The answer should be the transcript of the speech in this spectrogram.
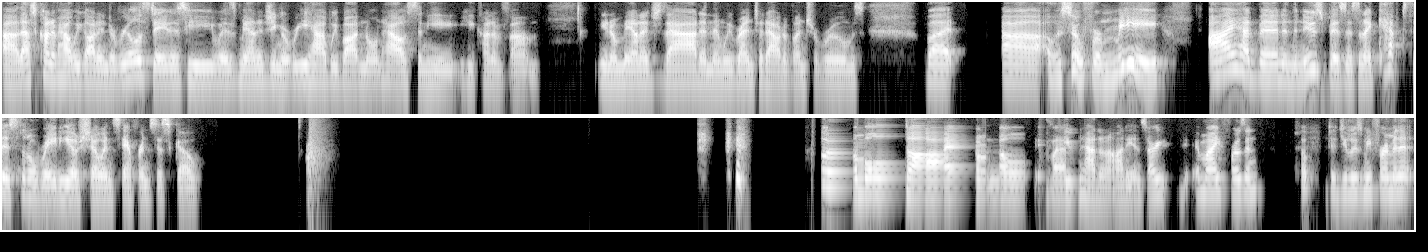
uh, that's kind of how we got into real estate is he was managing a rehab. We bought an old house and he he kind of um, you know managed that and then we rented out a bunch of rooms. But uh, so for me i had been in the news business and i kept this little radio show in san francisco I don't know if I even had an audience. Are you, am I frozen? Oh, did you lose me for a minute?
